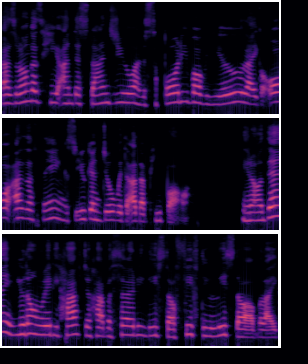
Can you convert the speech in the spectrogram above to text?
as long as he understands you and is supportive of you, like all other things you can do with other people. You know, then you don't really have to have a 30 list or 50 list of like,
